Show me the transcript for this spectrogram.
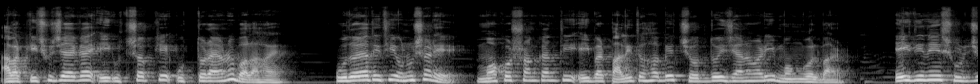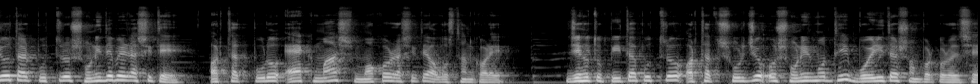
আবার কিছু জায়গায় এই উৎসবকে উত্তরায়ণও বলা হয়। উদয়াতিথি অনুসারে মকর সংক্রান্তি এইবার পালিত হবে চোদ্দই জানুয়ারি মঙ্গলবার। এই দিনে সূর্য তার পুত্র শনিদেবের রাশিতে, অর্থাৎ পুরো এক মাস মকর রাশিতে অবস্থান করে। যেহেতু পিতা পুত্র, অর্থাৎ সূর্য ও শনির মধ্যেই বৈরিতার সম্পর্ক রয়েছে।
